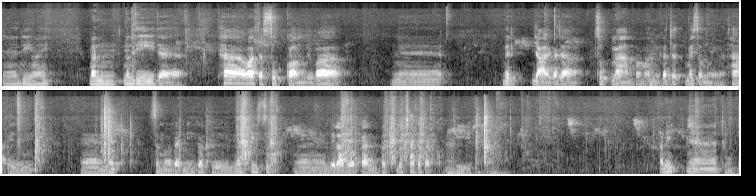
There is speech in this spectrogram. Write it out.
เอ่อดีไหมมันมันดีแต่ถ้าว่าจะสุกก่อนหรือว่าเอ่อเม็ดใหญ่ก็จะสุกหลังประมาณนี้ก็จะไม่เสมอ ถ้าเป็นเอ่อเม็ดเสมอแบบนี้ก็คือเม็ดที่สุกเอ่อเวลาเดียวกันก็รสชาติก็จะคงที่ครับอันนี้เอ่อถุงเก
